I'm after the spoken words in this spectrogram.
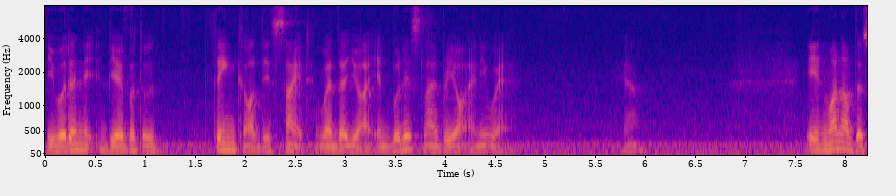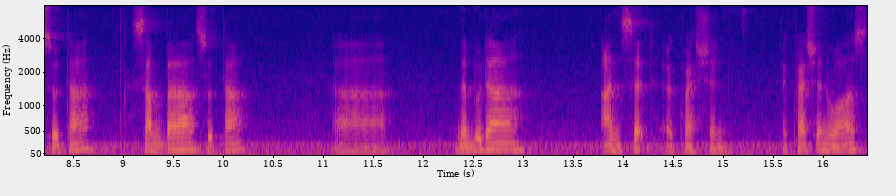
You wouldn't be able to think or decide whether you are in Buddhist library or anywhere. Yeah. In one of the sutta, Sabba Sutta, uh, the Buddha answered a question. The question was,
